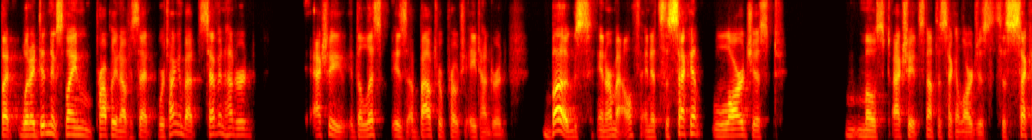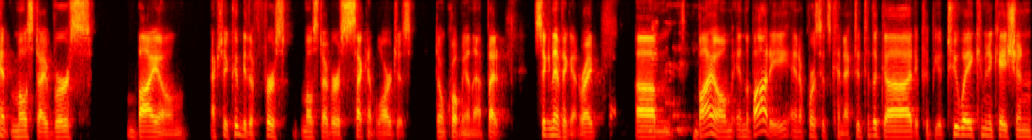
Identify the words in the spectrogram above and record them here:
but what I didn't explain properly enough is that we're talking about 700, actually, the list is about to approach 800 bugs in our mouth. And it's the second largest, most, actually, it's not the second largest, it's the second most diverse biome. Actually, it could be the first most diverse, second largest. Don't quote me on that, but significant, right? Um, biome in the body. And of course, it's connected to the gut. It could be a two way communication.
